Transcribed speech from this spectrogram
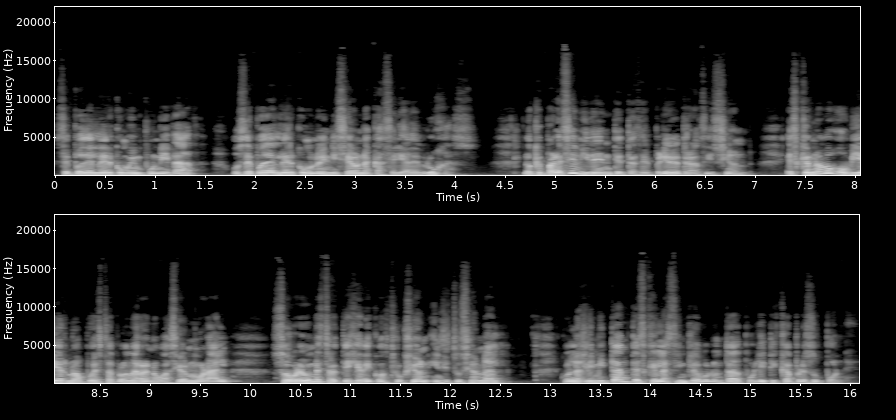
Se puede leer como impunidad o se puede leer como no iniciar una cacería de brujas. Lo que parece evidente tras el periodo de transición es que el nuevo gobierno apuesta por una renovación moral sobre una estrategia de construcción institucional, con las limitantes que la simple voluntad política presupone.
